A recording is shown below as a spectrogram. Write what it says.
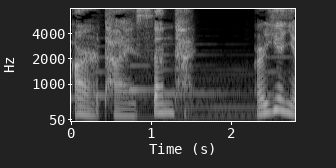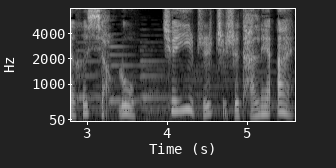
二胎、三胎，而燕燕和小鹿却一直只是谈恋爱。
